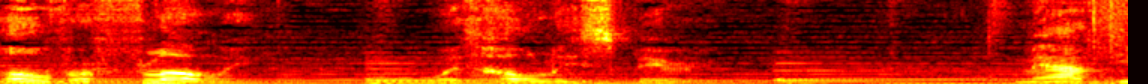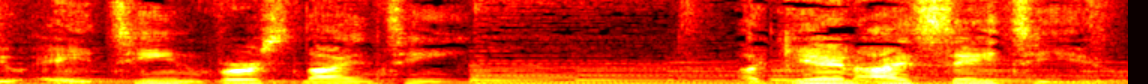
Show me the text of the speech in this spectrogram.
overflowing with Holy Spirit. Matthew 18, verse 19. Again I say to you,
